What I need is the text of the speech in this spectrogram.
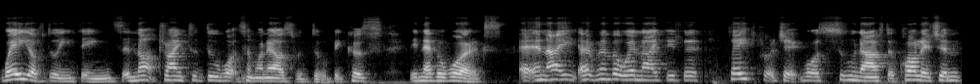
way of doing things and not trying to do what someone else would do because it never works. And i, I remember when i did the tate project was soon after college and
